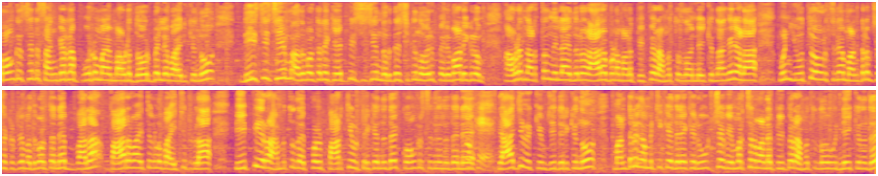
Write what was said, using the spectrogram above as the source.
കോൺഗ്രസിന്റെ സംഘടന പൂർണമായും അവിടെ ദൗർബല്യമായിരിക്കുന്നു. ഡി സി സിയും അതുപോലെ തന്നെ കെ പി സി സിയും നിർദ്ദേശിക്കുന്ന ഒരു പരിപാടികളും അവിടെ നടത്തുന്നില്ല എന്നുള്ളൊരു ആരോപണമാണ് പി പി റഹ്മത്തുള്ള ഉന്നയിക്കുന്നത്. അങ്ങനെയാണ് മുൻ യൂത്ത് കോൺഗ്രസിന്റെ മണ്ഡലം സെക്രട്ടറിയും അതുപോലെ തന്നെ പല ഭാരവാഹിത്വങ്ങളും വഹിച്ചിട്ടുള്ള പി പി റഹ്മത്തുള്ള ഇപ്പോൾ പാർട്ടി വിട്ടിരിക്കുന്നത് കോൺഗ്രസിൽ നിന്ന് തന്നെ. രാജിവെക്കുകയും ചെയ്തിരിക്കുന്നു. മണ്ഡല കമ്മിറ്റിക്കെതിരെയൊക്കെ രൂക്ഷ വിമർശനമാണ് പി പി റഹ്മത്തുള്ള ഉന്നയിക്കുന്നത്.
